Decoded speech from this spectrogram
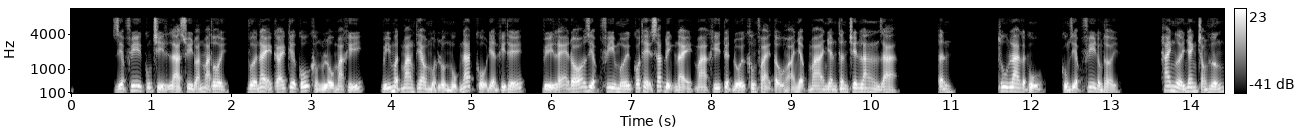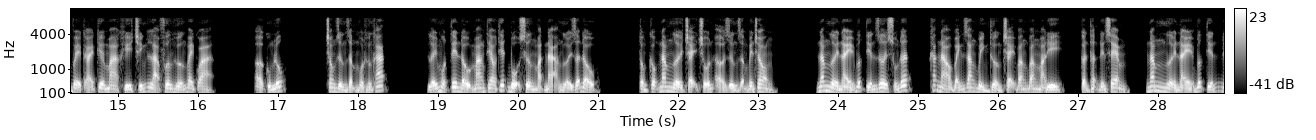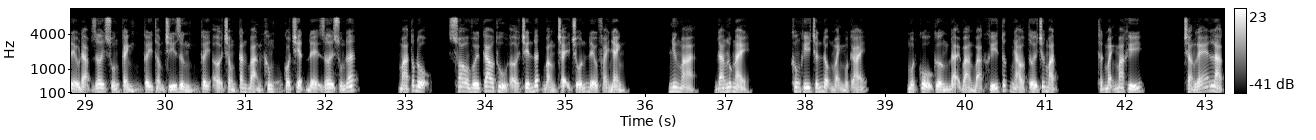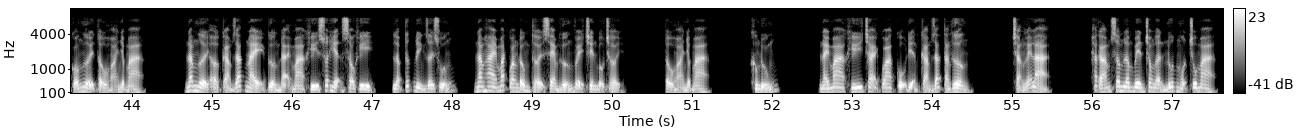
Diệp phi cũng chỉ là suy đoán mà thôi, vừa nãy cái kia cũ khổng lồ ma khí, bí mật mang theo một luồng mục nát cổ điện khí thế, vì lẽ đó diệp phi mới có thể xác định này ma khí tuyệt đối không phải tàu hỏa nhập ma nhân thân trên lan ra. Ân. Tu la gật ngủ cùng diệp phi đồng thời. Hai người nhanh chóng hướng về cái kia ma khí chính là phương hướng bay qua. Ở cùng lúc, trong rừng rậm một hướng khác lấy một tên đầu mang theo thiết bộ xương mặt nạ người dẫn đầu. Tổng cộng năm người chạy trốn ở rừng rậm bên trong. Năm người này bước tiến rơi xuống đất, khác nào bánh răng bình thường chạy băng băng mà đi, cẩn thận đến xem, năm người này bước tiến đều đạp rơi xuống cành cây, thậm chí rừng cây ở trong căn bản không có triệt để rơi xuống đất. Mà tốc độ, so với cao thủ ở trên đất bằng chạy trốn đều phải nhanh. Nhưng mà, đang lúc này, không khí chấn động mạnh một cái. Một cổ cường đại bàng bạc khí tức nhào tới trước mặt. Thật mạnh ma khí. Chẳng lẽ là có người tàu hỏa nhập ma? Năm người ở cảm giác này cường đại ma khí xuất hiện sau khi, lập tức đình rơi xuống năm hai mắt quang đồng thời xem hướng về trên bầu trời. Tàu hỏa nhập ma. Không đúng. Này ma khí trải qua cổ điện cảm giác tăng thương. Chẳng lẽ là hát cám xâm lâm bên trong lần nút một chỗ ma?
